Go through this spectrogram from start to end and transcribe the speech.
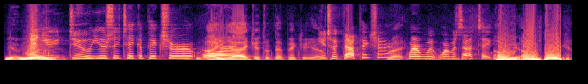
Yeah. Yeah. And you do usually take a picture, or I, yeah, I actually took that picture. Yeah. you took that picture? Right. Where where was that taken? Oh, the Ellensburg.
